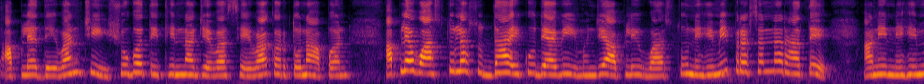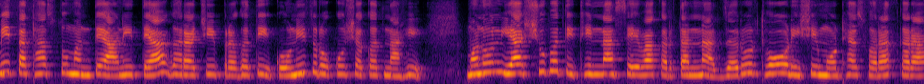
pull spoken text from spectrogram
आपल्या देवांची शुभ तिथींना जेव्हा सेवा करतो ना आपण आपल्या वास्तूला सुद्धा ऐकू द्यावी. म्हणजे आपली वास्तू नेहमी प्रसन्न राहते आणि नेहमी तथास्तू म्हणते आणि त्या घराची प्रगती कोणीच रोखू शकत नाही. म्हणून या शुभ तिथींना सेवा करताना जरूर थोडीशी मोठ्या स्वरात करा.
